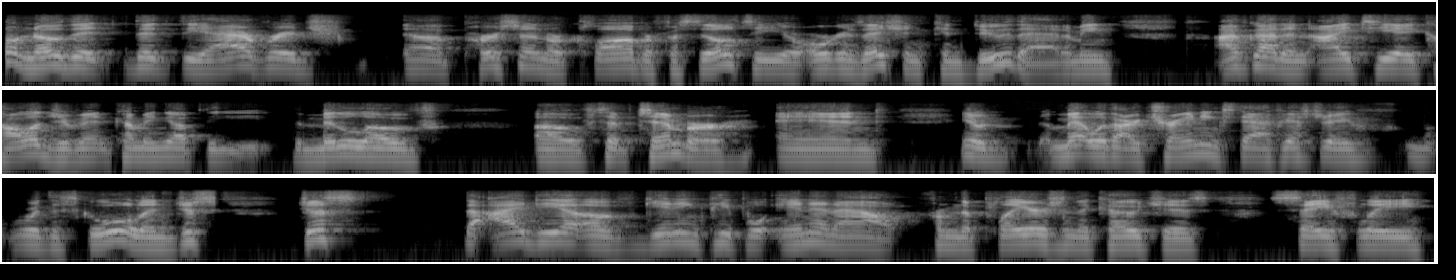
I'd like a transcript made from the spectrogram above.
don't know that that the average uh, person or club or facility or organization can do that. I mean, I've got an ITA college event coming up the the middle of of September, and you know, met with our training staff yesterday with the school, and just just the idea of getting people in and out from the players and the coaches safely.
